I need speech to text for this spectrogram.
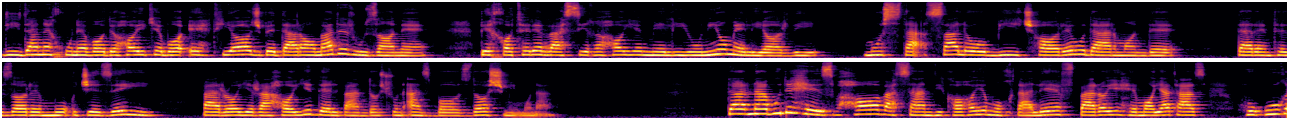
دیدن خونواده هایی که با احتیاج به درآمد روزانه به خاطر وسیقه های میلیونی و میلیاردی مستاصل و بیچاره و درمانده در انتظار معجزه‌ای برای رهایی دلبنداشون از بازداشت میمونن. در نبود حزبها و سندیکاهای مختلف برای حمایت از حقوق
